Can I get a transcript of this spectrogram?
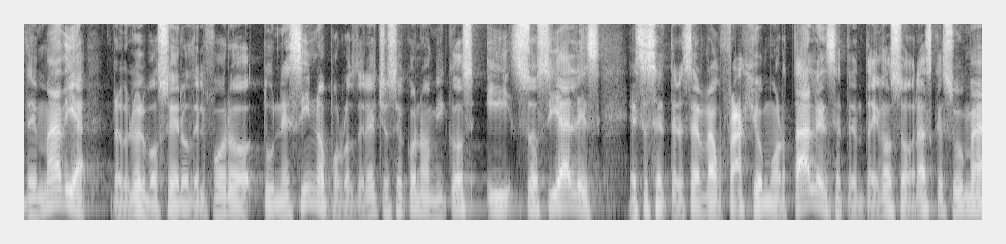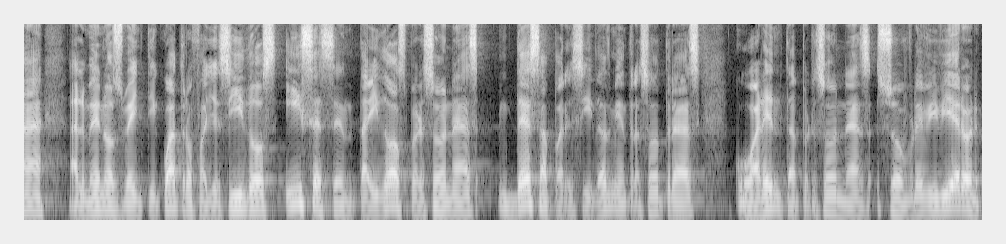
de Madia, reveló el vocero del Foro Tunecino por los Derechos Económicos y Sociales. Este es el tercer naufragio mortal en 72 horas que suma al menos 24 fallecidos y 62 personas desaparecidas, mientras otras 40 personas sobrevivieron.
